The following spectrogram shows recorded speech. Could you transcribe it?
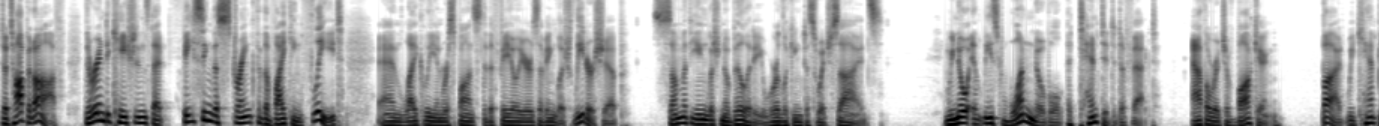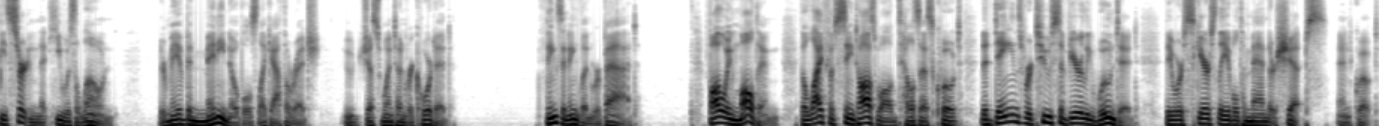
To top it off, there are indications that facing the strength of the Viking fleet, and likely in response to the failures of English leadership, some of the English nobility were looking to switch sides. We know at least one noble attempted to defect, Athelrich of Bocking, but we can't be certain that he was alone. There may have been many nobles like Athelrich who just went unrecorded. Things in England were bad. Following Maldon, the life of St. Oswald tells us, quote, the Danes were too severely wounded. They were scarcely able to man their ships, end quote.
